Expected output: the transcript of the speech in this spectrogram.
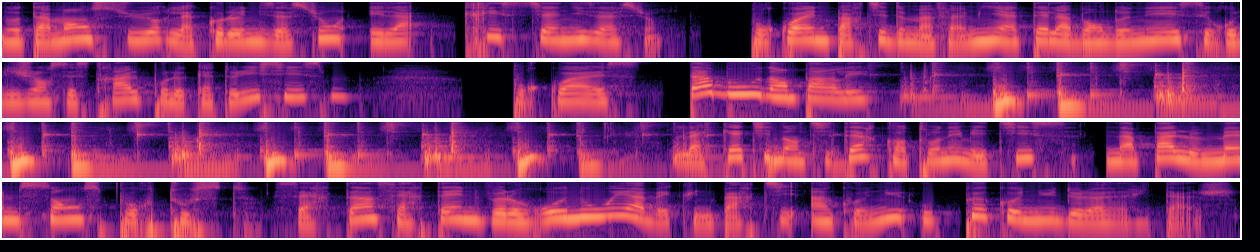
notamment sur la colonisation et la christianisation. Pourquoi une partie de ma famille a-t-elle abandonné ses religions ancestrales pour le catholicisme? Pourquoi est-ce tabou d'en parler? La quête identitaire quand on est métisse n'a pas le même sens pour tous. Certains, certaines veulent renouer avec une partie inconnue ou peu connue de leur héritage.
